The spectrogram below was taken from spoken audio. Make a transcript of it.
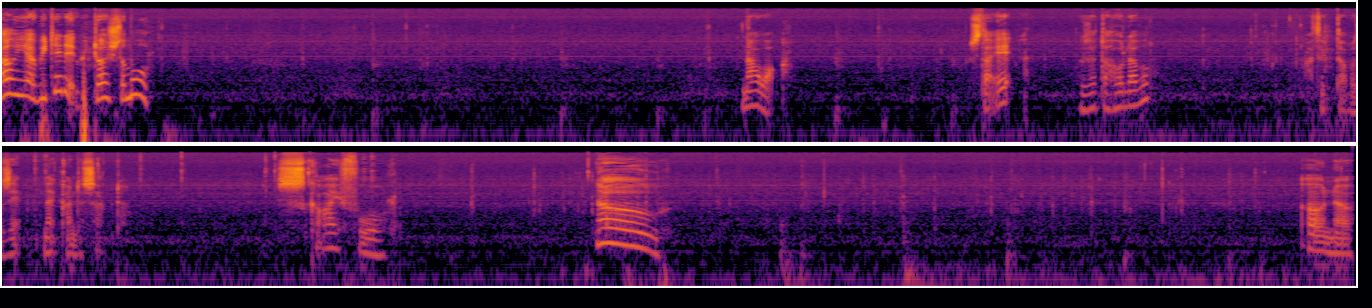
Oh yeah, we did it. We dodged them all. Now what? Was that it? Was that the whole level? I think that was it. That kind of sucked. Skyfall. No! Oh no.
